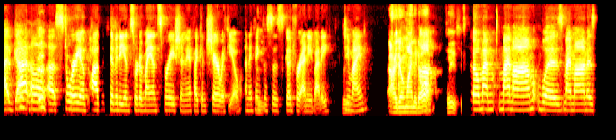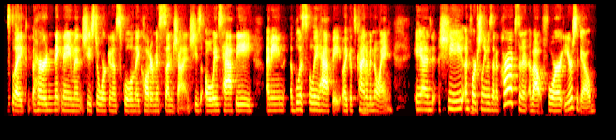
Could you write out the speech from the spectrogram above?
I've got a, a, story of positivity and sort of my inspiration, if I can share with you. And I think this is good for anybody. Do you mind? I don't mind at all. Um, Please. So my my mom was my mom is like her nickname, and she used to work in a school, and they called her Miss Sunshine. She's always happy. I mean, blissfully happy. Like it's kind of annoying. And she unfortunately was in a car accident about four years ago,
